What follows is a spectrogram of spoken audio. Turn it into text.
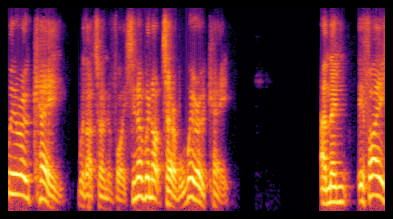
we're okay with our tone of voice. You know, we're not terrible. We're okay. And then if I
